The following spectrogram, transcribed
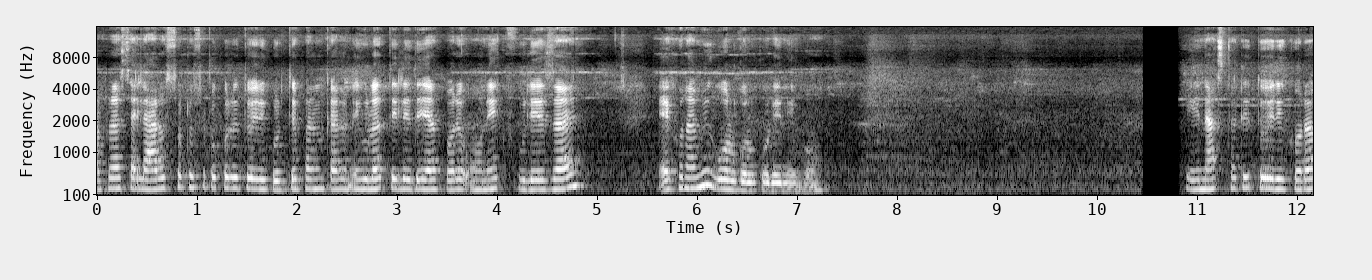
আপনারা চাইলে আরও ছোটো ছোটো করে তৈরি করতে পারেন, কারণ এগুলো তেলে দেওয়ার পরে অনেক ফুলে যায়। এখন আমি গোল গোল করে নেব। এই নাস্তাটি তৈরি করা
